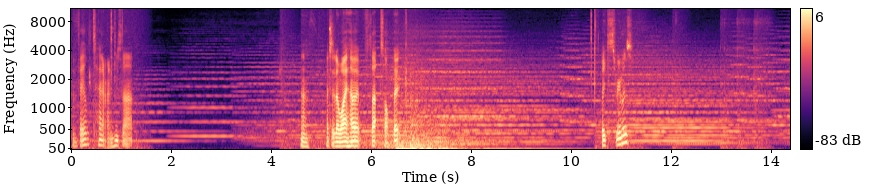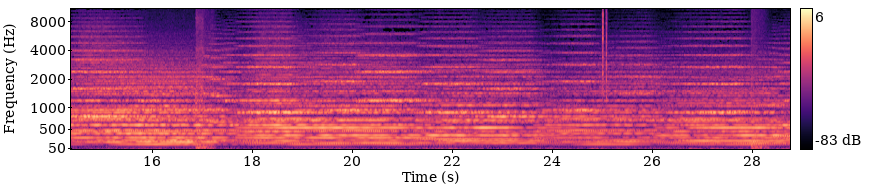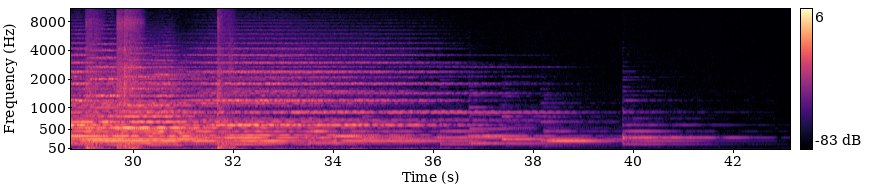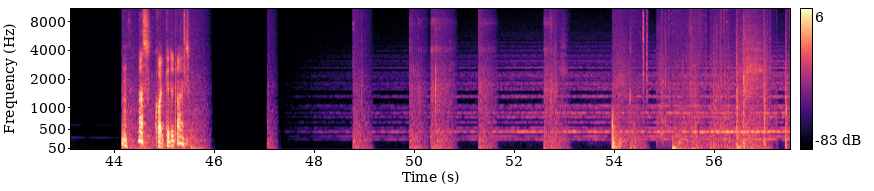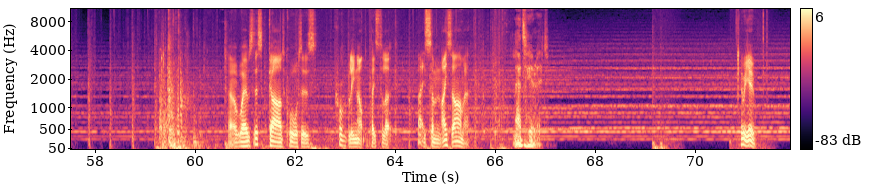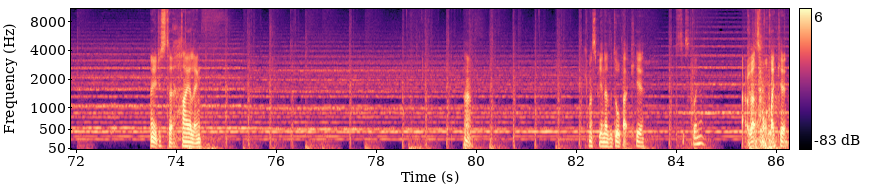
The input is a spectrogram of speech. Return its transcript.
Um, Prevail Teneran, who's that? Huh. I don't know why I have that topic. Big streamers? Hmm, That's quite good advice. So, where was this? Guard quarters. Probably not the place to look. That is some nice armor. Let's hear it. Who are you? You're just a hireling. Oh. Must be another door back here. Is this going on? Oh, that's not like it.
